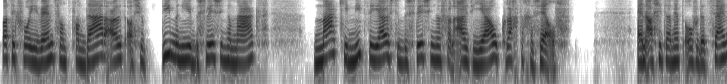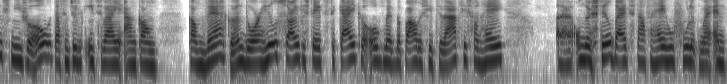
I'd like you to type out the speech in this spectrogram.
wat ik voor je wens, want van daaruit, als je op die manier beslissingen maakt, maak je niet de juiste beslissingen vanuit jouw krachtige zelf. En als je het dan hebt over dat zijnsniveau, dat is natuurlijk iets waar je aan kan, kan werken door heel zuiver steeds te kijken, ook met bepaalde situaties van hey, uh, om er stil bij te staan van hey, hoe voel ik me? En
